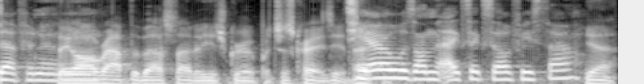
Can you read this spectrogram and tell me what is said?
Definitely. They all rap the best out of each group, which is crazy. That- Tierra was on the XXL freestyle. yeah.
